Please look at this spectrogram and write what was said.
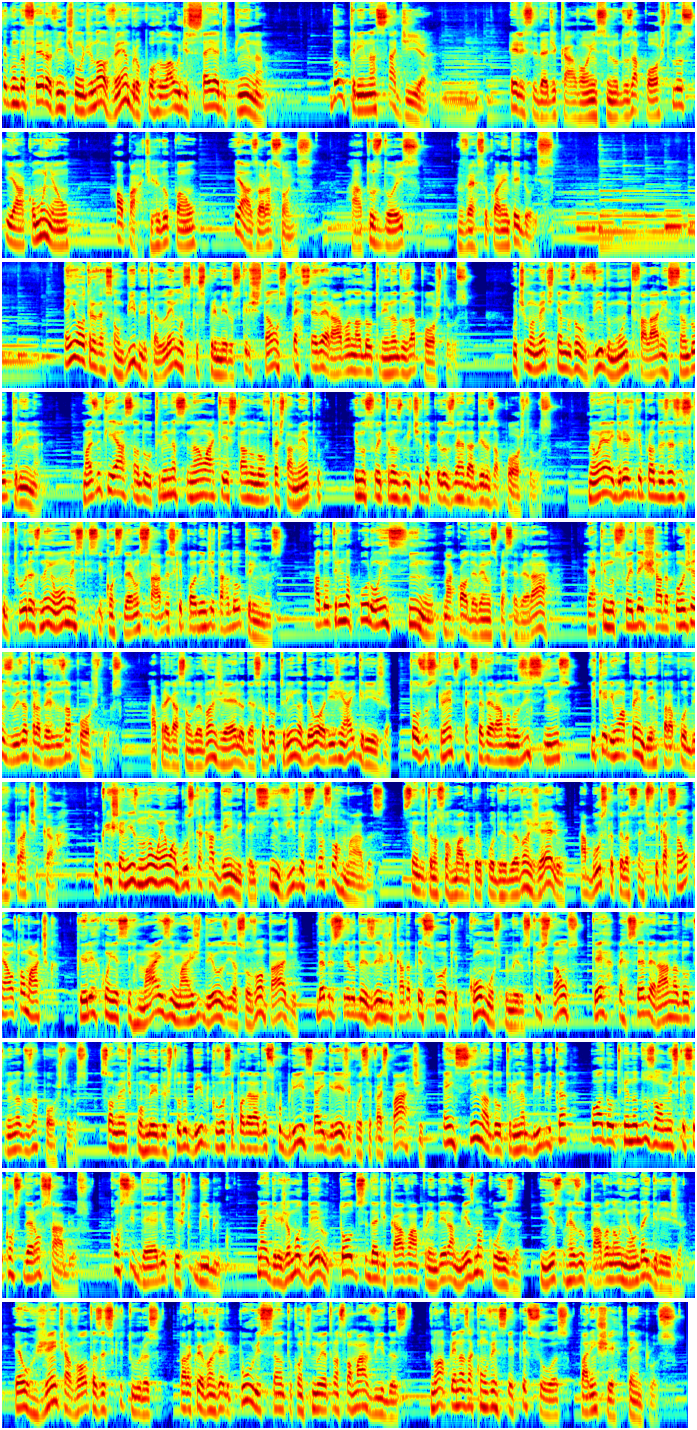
Segunda-feira, 21 de novembro, por Laodiceia de Pina. Doutrina sadia. Eles se dedicavam ao ensino dos apóstolos e à comunhão, ao partir do pão e às orações. Atos 2, verso 42. Em outra versão bíblica, lemos que os primeiros cristãos perseveravam na doutrina dos apóstolos. Ultimamente temos ouvido muito falar em sã doutrina mas o que é a sã doutrina senão a que está no Novo Testamento e nos foi transmitida pelos verdadeiros apóstolos? Não é a igreja que produz as escrituras, nem homens que se consideram sábios que podem ditar doutrinas. A doutrina pura ou ensino na qual devemos perseverar é a que nos foi deixada por Jesus através dos apóstolos. A pregação do evangelho dessa doutrina deu origem à igreja. Todos os crentes perseveravam nos ensinos e queriam aprender para poder praticar. O cristianismo não é uma busca acadêmica, e sim vidas transformadas. Sendo transformado pelo poder do Evangelho, a busca pela santificação é automática. Querer conhecer mais e mais de Deus e a sua vontade deve ser o desejo de cada pessoa que, como os primeiros cristãos, quer perseverar na doutrina dos apóstolos. Somente por meio do estudo bíblico você poderá descobrir se a igreja que você faz parte ensina a doutrina bíblica ou a doutrina dos homens que se consideram sábios. Considere o texto bíblico. Na igreja modelo, todos se dedicavam a aprender a mesma coisa, e isso resultava na união da igreja. É urgente a volta às Escrituras para que o Evangelho puro e santo continue a transformar vidas, não apenas a convencer pessoas para encher templos.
